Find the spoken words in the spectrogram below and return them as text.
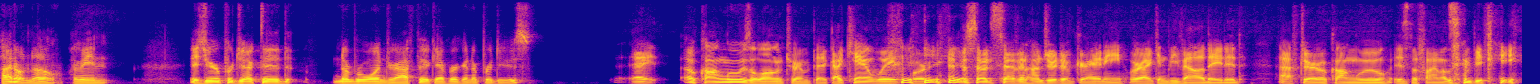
I don't know. I mean, is your projected number one draft pick ever going to produce? Hey, Okongwu is a long term pick. I can't wait for Yeah. episode seven hundred of Granny, where I can be validated after Okongwu is the Finals MVP.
